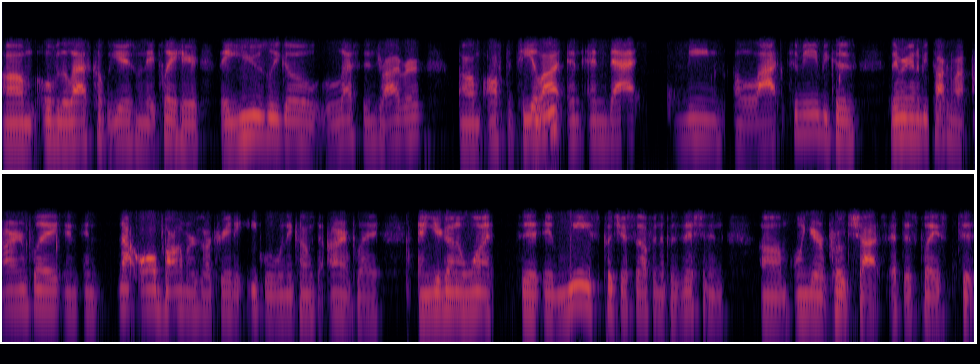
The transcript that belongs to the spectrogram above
um, over the last couple years when they play here, they usually go less than driver um, off the tee a lot, and and that means a lot to me because then we're going to be talking about iron play, and and not all bombers are created equal when it comes to iron play, and you're going to want to at least put yourself in a position um, on your approach shots at this place to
